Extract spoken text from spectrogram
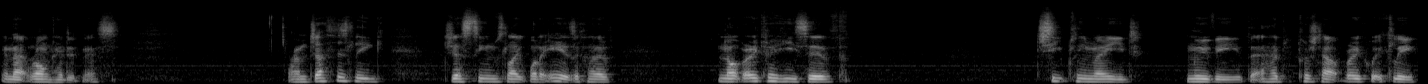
in that wrong-headedness. And Justice League just seems like what it is a kind of not very cohesive, cheaply made movie that had to be pushed out very quickly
